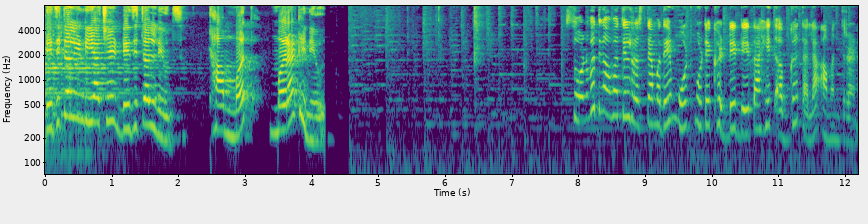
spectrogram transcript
डिजिटल इंडियाचे डिजिटल न्यूज. ठाम मत मराठी न्यूज. सोनवत गावातील रस्त्यामध्ये मोठमोठे खड्डे देत आहेत अपघाताला आमंत्रण.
